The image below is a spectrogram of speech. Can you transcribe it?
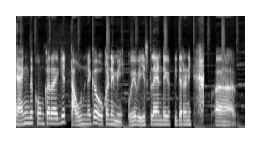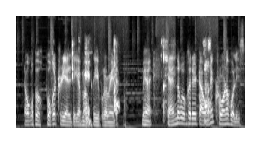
කෑන්ද කොංකරගේ ටවුන් එක ඕක නෙමේ ඔය වේස් ලෑන්් එක පිතරණ නොක පොකට රියල්ටික මක් ප්‍රමේට මෙ කෑන්ද කොකර ටවන ක්‍රෝණ පොලිස්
